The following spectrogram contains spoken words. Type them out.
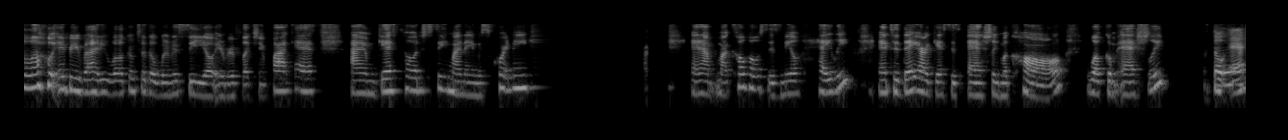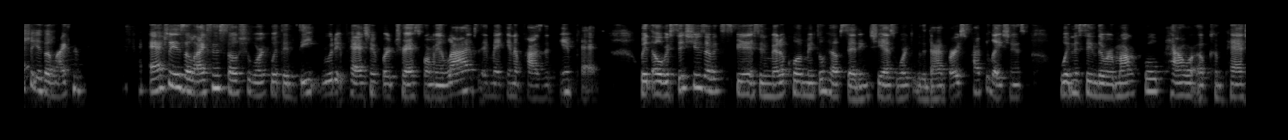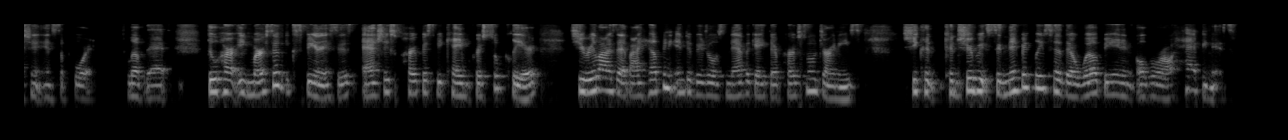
Hello, everybody. Welcome to the Women CEO in Reflection podcast. I am guest hosting. My name is Courtney. And I'm, my co-host is Neil Haley. And today our guest is Ashley McCall. Welcome, Ashley. So Hello. Ashley is a licensed Ashley is a licensed social worker with a deep-rooted passion for transforming lives and making a positive impact. With over six years of experience in medical and mental health settings, she has worked with diverse populations witnessing the remarkable power of compassion and support. Love that. Through her immersive experiences, Ashley's purpose became crystal clear. She realized that by helping individuals navigate their personal journeys, she could contribute significantly to their well being and overall happiness.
